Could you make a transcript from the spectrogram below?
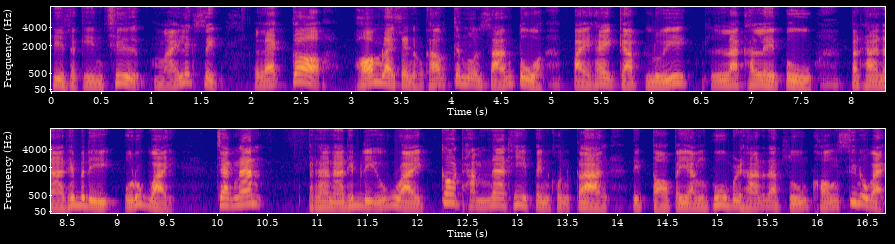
ที่สกรีนชื่อหมายเลข 10 และก็พร้อมลายเซ็นของเขาจำนวน 3 ตัวไปให้กับลุยส์ลาคาเลปู ประธานาธิบดีอุรุกวัย จากนั้น ประธานาธิบดีอุรุกวัยก็ทำหน้าที่เป็นคนกลาง ติดต่อไปยังผู้บริหารระดับสูงของซิโนแวค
